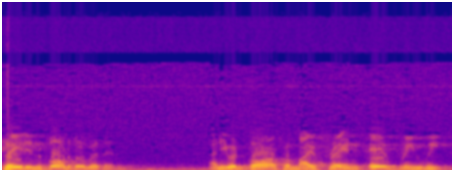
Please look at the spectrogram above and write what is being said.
played in vaudeville with him. And he would borrow from my friend every week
